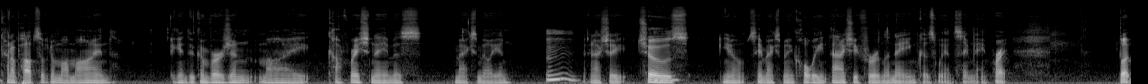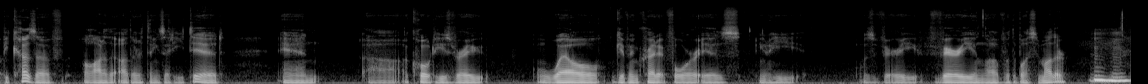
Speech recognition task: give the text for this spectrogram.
kind of pops up in my mind again through conversion, my confirmation name is Maximilian, Mm. and actually chose you know Saint Maximilian Kolbe not actually for the name because we have the same name, right? But because of a lot of the other things that he did, and uh, a quote he's very well given credit for is you know he was very very in love with the Blessed Mother, Mm-hmm.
